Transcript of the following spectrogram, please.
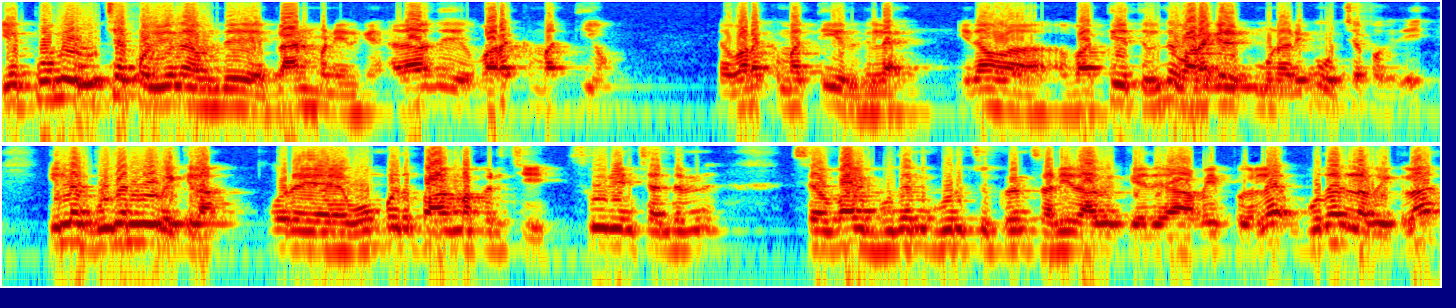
எப்பவுமே உச்ச பகுதியில வந்து பிளான் பண்ணியிருக்கேன். அதாவது வடக்கு மத்தியம் இந்த வடக்கு மத்தியம் இருக்குல்ல இதான் மத்தியத்திலிருந்து வடகிழக்கு முன்னாடி உச்ச பகுதி இல்ல புதன்லையும் வைக்கலாம். ஒரு ஒன்பது பாகமா பிரிச்சு சூரியன் சந்திரன் செவ்வாய் புதன் குரு சுக்கரன் சனி ராகுக்கு அமைப்புகளை புதன்ல வைக்கலாம்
